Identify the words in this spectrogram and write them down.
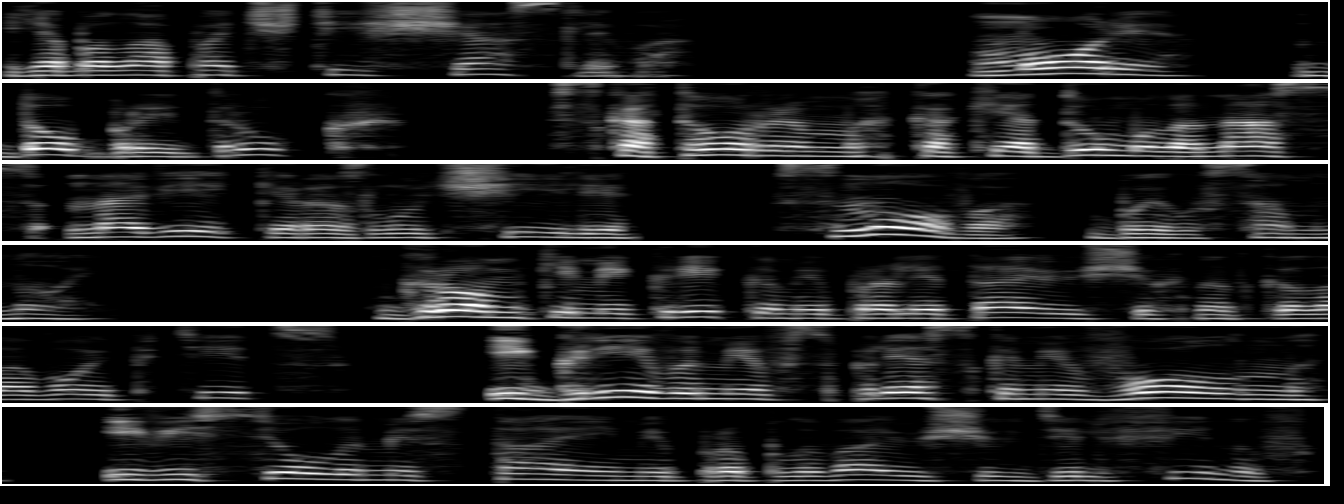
я была почти счастлива. Море — добрый друг, с которым, как я думала, нас навеки разлучили, снова был со мной. Громкими криками пролетающих над головой птиц, игривыми всплесками волн и веселыми стаями проплывающих дельфинов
